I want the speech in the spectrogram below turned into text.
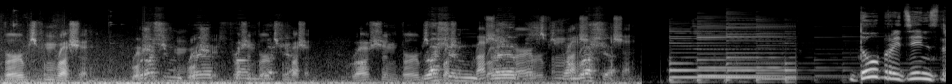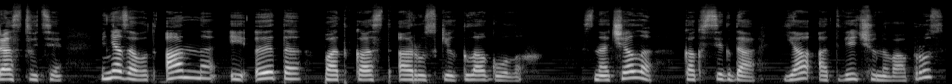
verbs from Russia. Russian verbs from Russian verbs from Russia. Russia. Russian verbs Russian from Russia. verbs from Russia. Добрый день, здравствуйте. Меня зовут Анна, и это подкаст о русских глаголах. Сначала, как всегда, я отвечу на вопрос,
